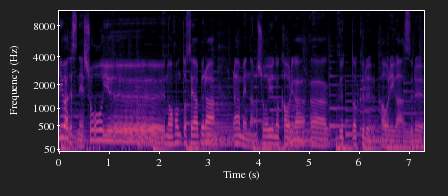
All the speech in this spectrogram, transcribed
りはですね醤油のほんと背脂ラーメンのの醤油の香りがぐっとくる香りがする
